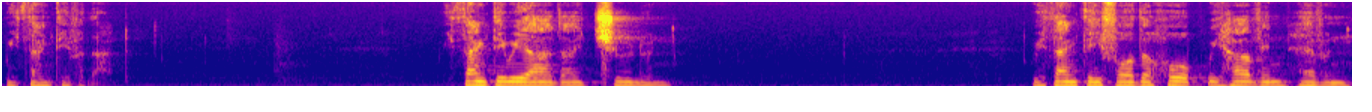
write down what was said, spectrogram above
We thank thee for that. We thank thee we are thy children. We thank thee for the hope we have in heaven.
